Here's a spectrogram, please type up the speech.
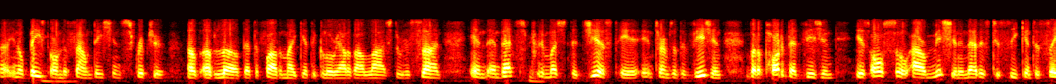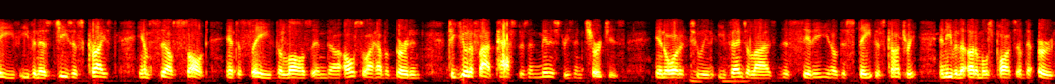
uh, you know, based on the foundation scripture of, of love, that the Father might get the glory out of our lives through His Son, and and that's pretty much the gist in, terms of the vision. But a part of that vision is also our mission, and that is to seek and to save, even as Jesus Christ Himself sought and to save the lost. And uh, also, I have a burden to unify pastors and ministries and churches in order to evangelize this city, you know, this state, this country, and even the uttermost parts of the earth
